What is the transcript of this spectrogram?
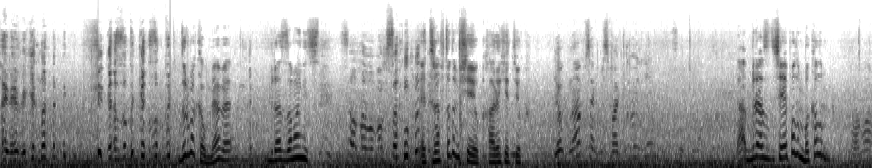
Vay be bir kanal. kazıdık kazıdık. Dur bakalım ya be. Biraz zaman geçsin. Salla babam salla. Etrafta da bir şey yok. Hareket yok. Yok ne yapsak biz farklı oynayalım. Ya biraz şey yapalım bakalım. Tamam.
